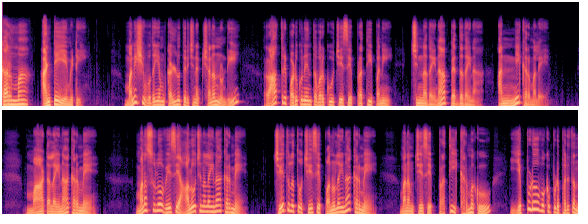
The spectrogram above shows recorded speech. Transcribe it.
కర్మ అంటే ఏమిటి? మనిషి ఉదయం కళ్ళు తెరిచిన క్షణం నుండి రాత్రి పడుకునేంతవరకు చేసే ప్రతి పని చిన్నదైనా పెద్దదైనా అన్నీ కర్మలే. మాటలైనా కర్మే. మనస్సులో వేసే ఆలోచనలైనా కర్మే. చేతులతో చేసే పనులైనా కర్మే. మనం చేసే ప్రతి కర్మకు ఎప్పుడో ఒకప్పుడు ఫలితం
